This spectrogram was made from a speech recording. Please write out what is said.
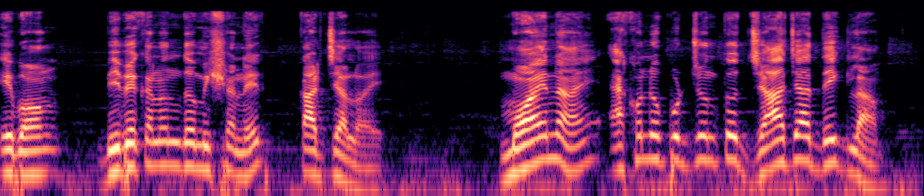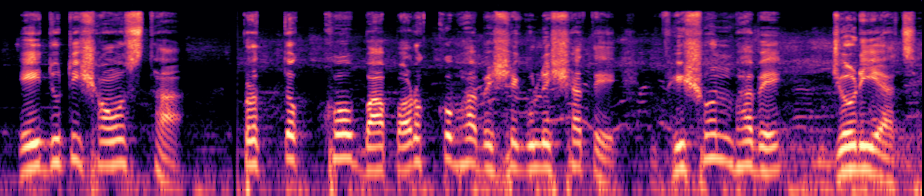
এবং বিবেকানন্দ মিশনের কার্যালয়ে। ময়নায় এখনও পর্যন্ত যা যা দেখলাম, এই দুটি সংস্থা প্রত্যক্ষ বা পরোক্ষভাবে সেগুলির সাথে ভীষণভাবে জড়িয়ে আছে।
